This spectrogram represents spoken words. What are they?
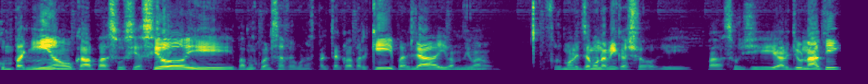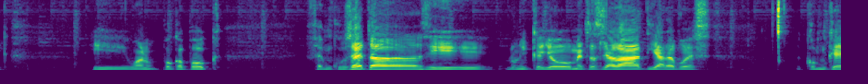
companyia o cap associació i vam començar a fer un espectacle per aquí i per allà i vam mm. dir, bueno, formalitzem una mica això i va sorgir Art Llunàtic i, bueno, a poc a poc fem cosetes i l'únic que jo m'he traslladat i ara, pues, com que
